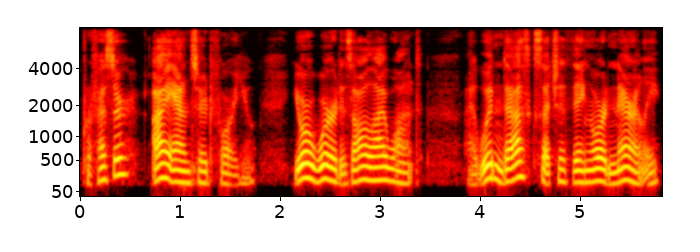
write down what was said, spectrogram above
"Professor, I answered for you. Your word is all I want. I wouldn't ask such a thing ordinarily.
